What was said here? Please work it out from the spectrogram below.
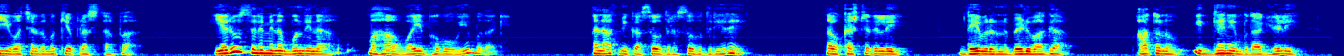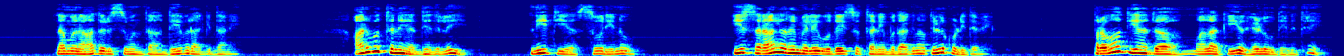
ಈ ವಚನದ ಮುಖ್ಯ ಪ್ರಸ್ತಾಪ ಯರೂಸೆಲೆಮಿನ ಮುಂದಿನ ಮಹಾವೈಭವವು ಎಂಬುದಾಗಿ. ನನ್ನ ಆತ್ಮಿಕ ಸಹೋದರ ಸಹೋದರಿಯರೇ, ನಾವು ಕಷ್ಟದಲ್ಲಿ ದೇವರನ್ನು ಬೇಡುವಾಗ ಆತನು ಇದ್ದೇನೆ ಎಂಬುದಾಗಿ ಹೇಳಿ ನಮ್ಮನ್ನು ಆಧರಿಸುವಂತಹ ದೇವರಾಗಿದ್ದಾನೆ. ಅರವತ್ತನೇ ಅಧ್ಯಾಯದಲ್ಲಿ ನೀತಿಯ ಸೂರ್ಯನು ಈ ಸರಾಲರ ಮೇಲೆ ಉದಯಿಸುತ್ತಾನೆ ಎಂಬುದಾಗಿ ನಾವು ತಿಳಿದುಕೊಂಡಿದ್ದೇವೆ ಪ್ರವಾದಿಯಾದ ಮಲಾಕಿಯು ಹೇಳುವುದೇನೆಂದರೆ,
